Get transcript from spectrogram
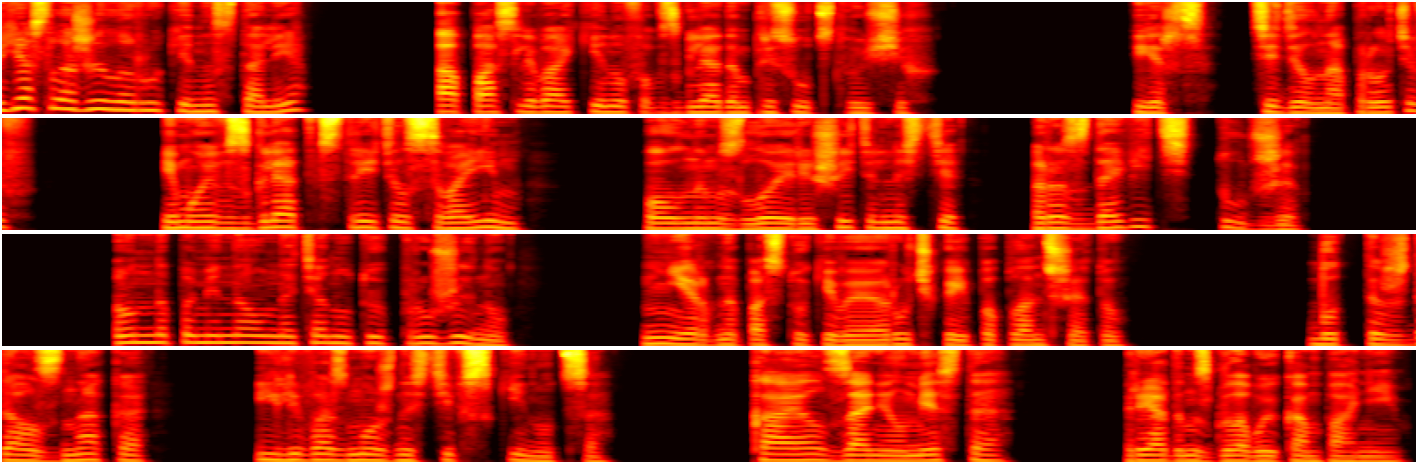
Я сложила руки на столе, опасливо окинув взглядом присутствующих. Фирс сидел напротив, и мой взгляд встретил своим, полным злой решительности, раздавить тут же. Он напоминал натянутую пружину, нервно постукивая ручкой по планшету, будто ждал знака или возможности вскинуться. Кайл занял место рядом с главой компании.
